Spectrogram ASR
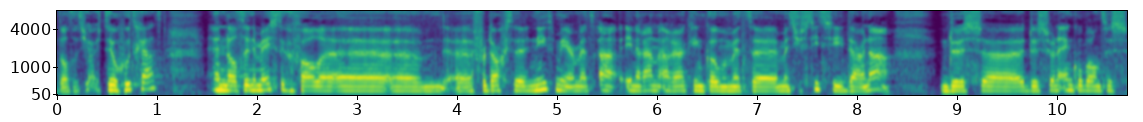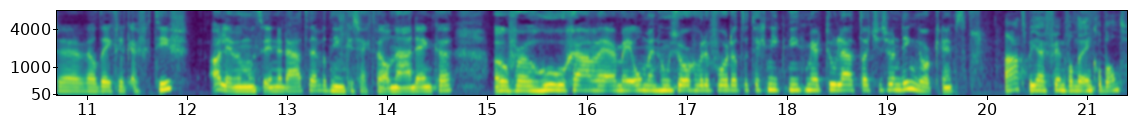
dat het juist heel goed gaat. En dat in de meeste gevallen verdachten niet meer met, in aanraking komen met, met justitie daarna. Dus, dus zo'n enkelband is wel degelijk effectief. Alleen we moeten inderdaad, wat Nienke zegt, wel nadenken... over hoe gaan we ermee om en hoe zorgen we ervoor... dat de techniek niet meer toelaat dat je zo'n ding doorknipt. Aad, ben jij fan van de enkelband?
